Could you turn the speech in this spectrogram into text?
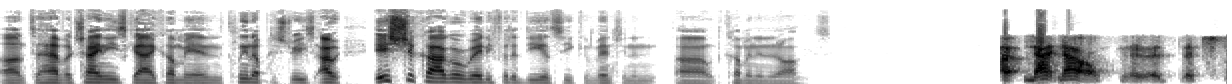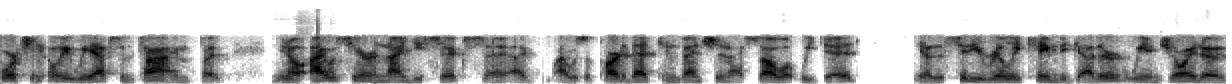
Um, to have a Chinese guy come in and clean up the streets. Are, is Chicago ready for the DNC convention in, uh, coming in in August? Uh, not now. That's fortunately we have some time. But you know, I was here in '96. I, I was a part of that convention. I saw what we did. You know, the city really came together. We enjoyed a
